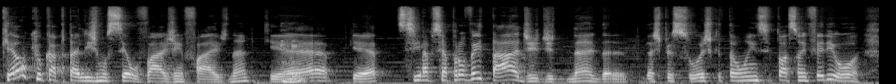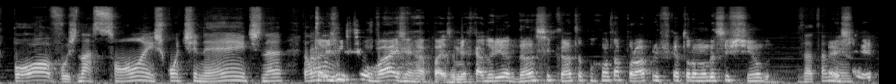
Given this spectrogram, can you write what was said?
Que é o que o capitalismo selvagem faz, né? Que uhum. É que é se, se aproveitar de, de né, das pessoas que estão em situação inferior. Povos, nações, continentes, né? Então, Capitalismo selvagem, rapaz. A mercadoria dança e canta por conta própria e fica todo mundo assistindo. Exatamente. É isso aí.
